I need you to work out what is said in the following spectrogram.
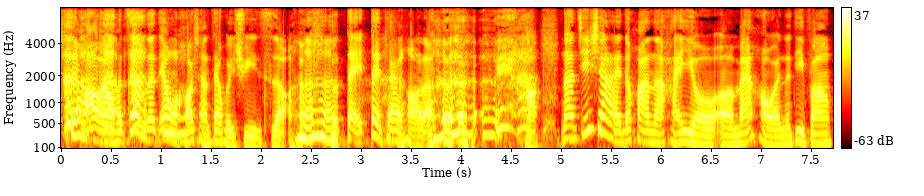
太好玩，这样的让我好想再回去一次哦，带带团好了。好，那接下来的话呢，还有呃蛮好玩的地方，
